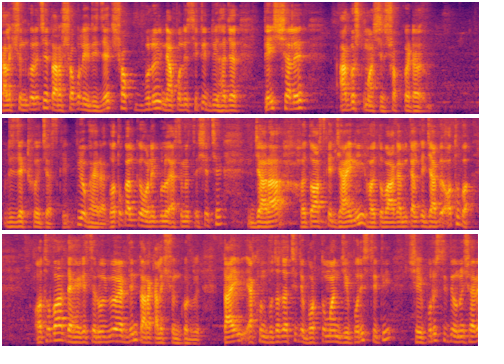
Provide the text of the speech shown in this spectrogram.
কালেকশন করেছে, তারা সকলেই রিজেক্ট সবগুলোই নাপোলি সিটি দুই হাজার তেইশ সালের আগস্ট মাসের সব কয়টা রিজেক্ট হয়েছে আজকে। প্রিয় ভাইরা গতকালকে অনেকগুলো এস এম এস এসেছে, যারা হয়তো আজকে যায়নি হয়তো বা আগামীকালকে যাবে, অথবা অথবা দেখা গেছে রবিবার দিন তারা কালেকশন করবে। তাই এখন বোঝা যাচ্ছে যে বর্তমান যে পরিস্থিতি, সেই পরিস্থিতি অনুসারে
